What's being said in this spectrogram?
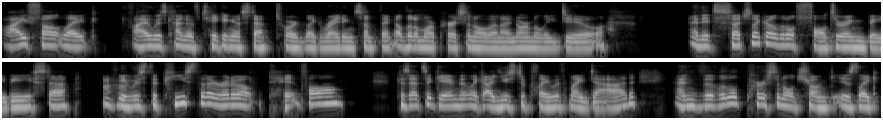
I felt like I was kind of taking a step toward like writing something a little more personal than I normally do. And it's such like a little faltering baby step. Mhm. It was the piece that I wrote about Pitfall because that's a game that like I used to play with my dad and the little personal chunk is like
